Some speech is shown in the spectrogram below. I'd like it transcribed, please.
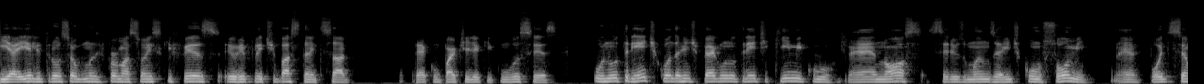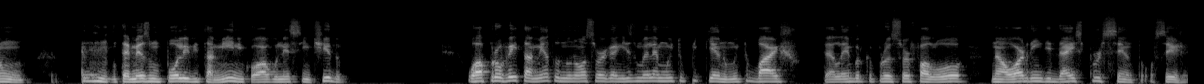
E aí ele trouxe algumas informações que fez eu refletir bastante, sabe? Até compartilho aqui com vocês o nutriente, quando a gente pega um nutriente químico, né, nós, seres humanos, a gente consome, né, pode ser um até mesmo um polivitamínico ou algo nesse sentido, o aproveitamento no nosso organismo ele é muito pequeno, muito baixo. Até lembro que o professor falou na ordem de 10%, ou seja,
